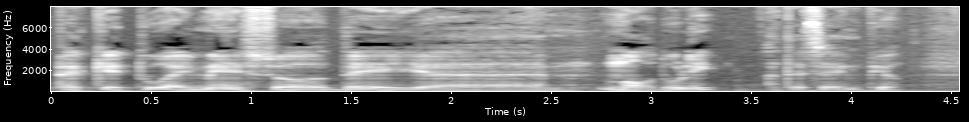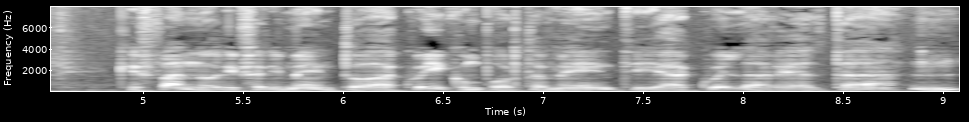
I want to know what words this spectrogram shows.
Perché tu hai messo dei eh, moduli, ad esempio, che fanno riferimento a quei comportamenti, a quella realtà mh, hm,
